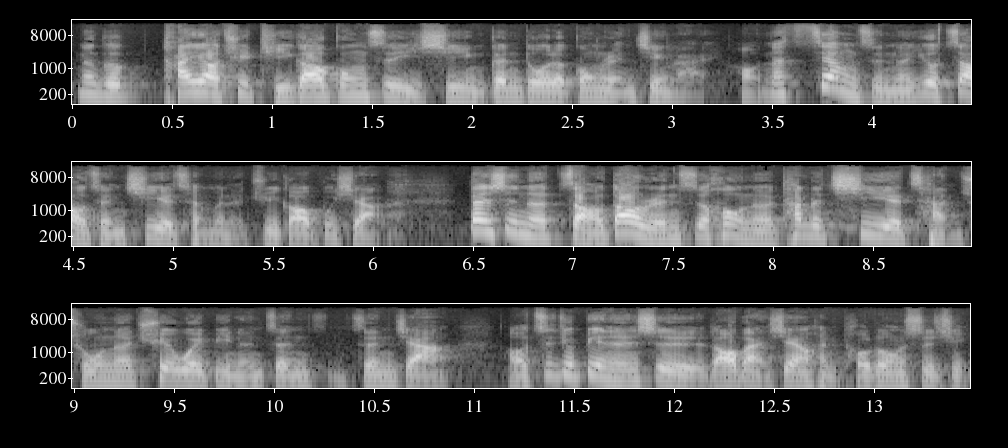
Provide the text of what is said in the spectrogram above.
那个他要去提高工资以吸引更多的工人进来，好，那这样子呢又造成企业成本的居高不下。但是呢，找到人之后呢，他的企业产出呢却未必能增增加，哦，这就变成是老板现在很头痛的事情。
